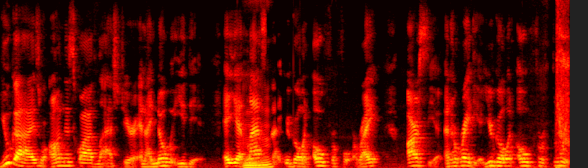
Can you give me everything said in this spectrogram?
you guys were on this squad last year, and I know what you did. And yet mm-hmm. last night you're going 0 for 4, right? Arcia and Heredia, you're going 0 for 3.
